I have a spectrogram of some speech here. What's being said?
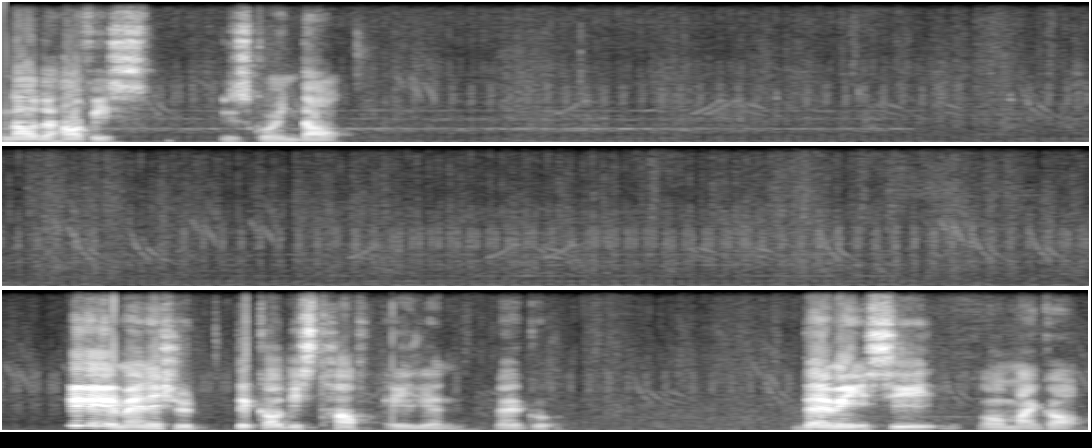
So now the health is is going down. Okay, managed to take out this tough alien. Very good. Damn it, see? Oh my god.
